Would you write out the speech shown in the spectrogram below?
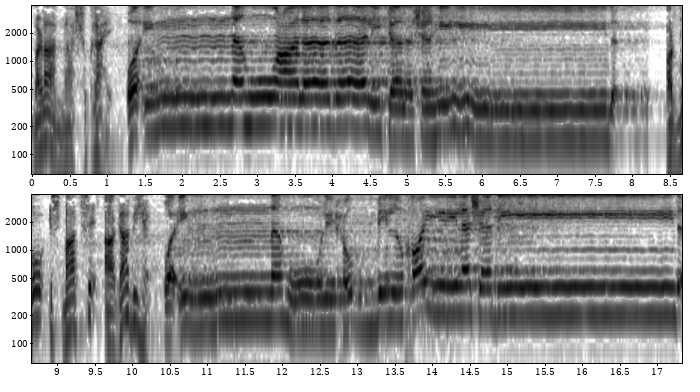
بڑا ناشکرا ہے۔ وَإِنَّهُ عَلَى ذَلِكَ لَشَهِيدٌ۔ اور وہ اس بات سے آگاہ بھی ہے۔ وَإِنَّهُ لِحُبِّ الْخَيْرِ لَشَدِيدٌ۔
